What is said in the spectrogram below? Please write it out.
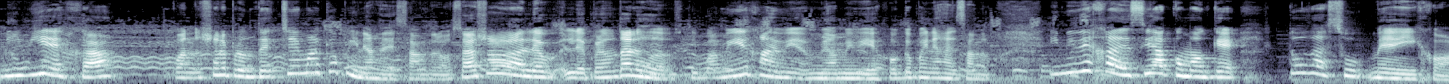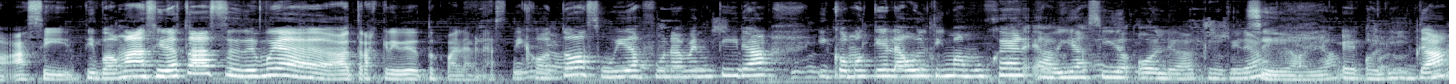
mi vieja, cuando yo le pregunté, che, ma, ¿qué opinas de Sandro? O sea, yo le, pregunté a los dos, tipo a mi vieja y mi- a mi viejo, ¿qué opinas de Sandro? Y mi vieja decía como que toda su... Me dijo así, tipo, más, si lo estás, eh, voy a, a transcribir tus palabras. Dijo, toda su vida fue una mentira y como que la última mujer había sido Olga, creo que era. Sí, Olga. Eh, Olita,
